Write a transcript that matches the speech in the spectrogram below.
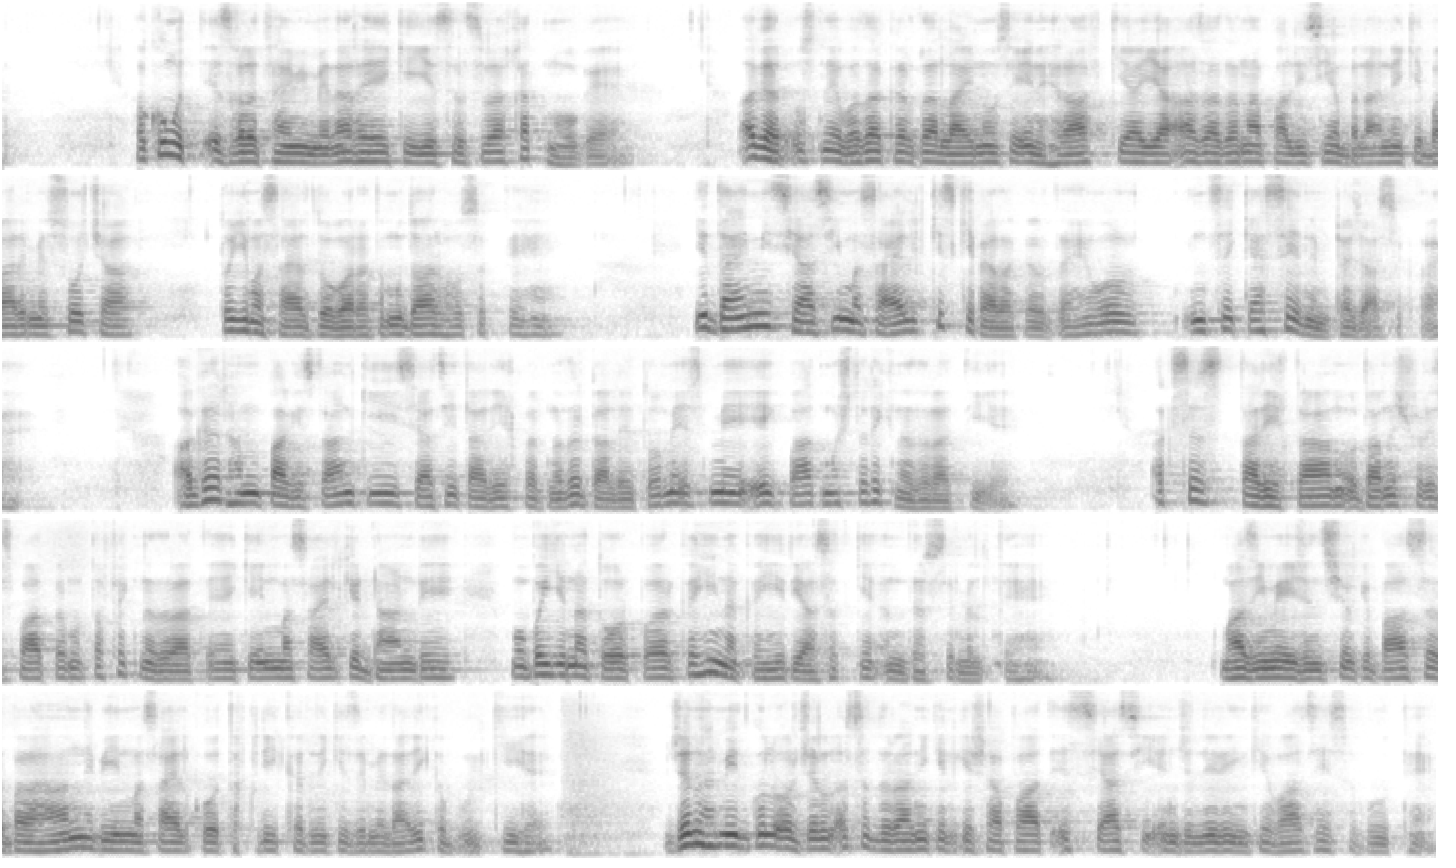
حکومت اس غلط فہمی میں نہ رہے کہ یہ سلسلہ ختم ہو گیا۔ ہے اگر اس نے وضع کردہ لائنوں سے انحراف کیا یا آزادانہ پالیسیاں بنانے کے بارے میں سوچا، تو یہ مسائل دوبارہ نمودار ہو سکتے ہیں۔ یہ دائمی سیاسی مسائل کس کے پیدا کرتے ہیں اور ان سے کیسے نمٹا جا سکتا ہے؟ اگر ہم پاکستان کی سیاسی تاریخ پر نظر ڈالیں تو ہمیں اس میں ایک بات مشترک نظر آتی ہے۔ اکثر تاریخ دان اور دانشور اس بات پر متفق نظر آتے ہیں کہ ان مسائل کے ڈانڈے مبینہ طور پر کہیں نہ کہیں ریاست کے اندر سے ملتے ہیں۔ ماضی میں ایجنسیوں کے بعد سربراہان نے بھی ان مسائل کو تخلیق کرنے کی ذمہ داری قبول کی ہے۔ جنرل حمید گل اور جنرل اسد دورانی کے انکشافات اس سیاسی انجینئرنگ کے واضح ثبوت ہیں۔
